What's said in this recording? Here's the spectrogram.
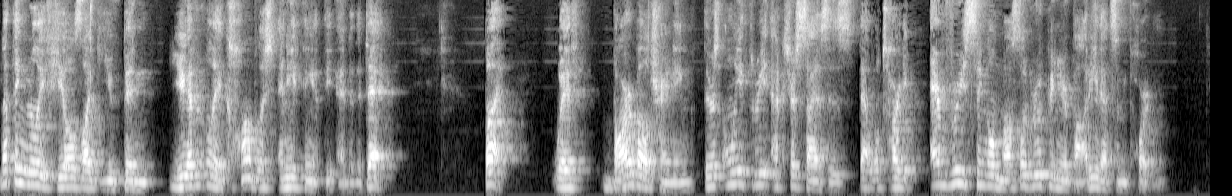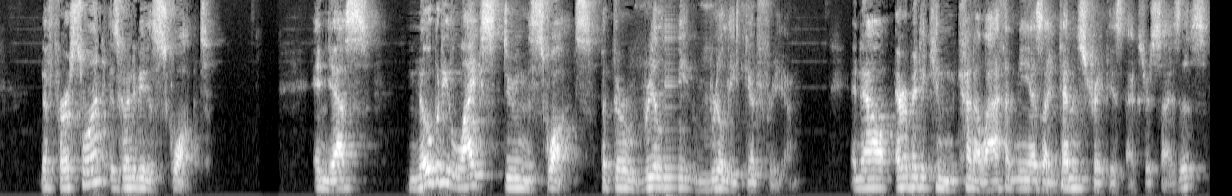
nothing really feels like you've been, you haven't really accomplished anything at the end of the day. But with barbell training, there's only three exercises that will target every single muscle group in your body that's important. The first one is going to be the squat. And yes, nobody likes doing the squats, but they're really, really good for you. And now everybody can kind of laugh at me as I demonstrate these exercises.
